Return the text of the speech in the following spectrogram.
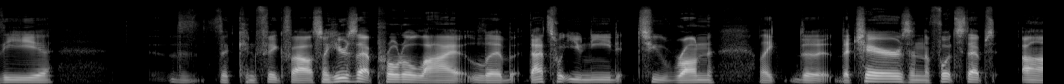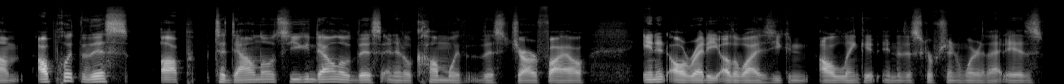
the the config file. So here's that protolib. That's what you need to run like the the chairs and the footsteps. Um, I'll put this up to download so you can download this and it'll come with this jar file in it already. Otherwise, you can I'll link it in the description where that is.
